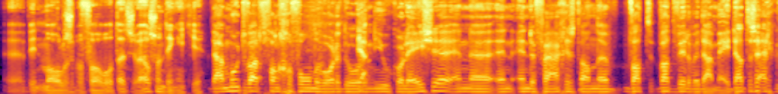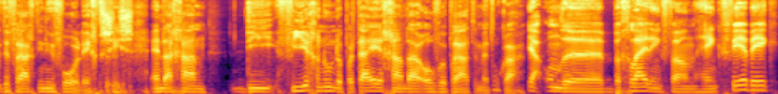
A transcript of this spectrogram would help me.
eh, windmolens bijvoorbeeld, dat is wel zo'n dingetje. Daar moet wat van gevonden worden door een nieuw college. En, eh, en, en de vraag is dan, wat, wat willen we daarmee? Dat is eigenlijk de vraag die nu voor ligt. Precies. En daar gaan die vier genoemde partijen gaan daarover praten met elkaar. Ja, onder begeleiding van Henk Veerbeek,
